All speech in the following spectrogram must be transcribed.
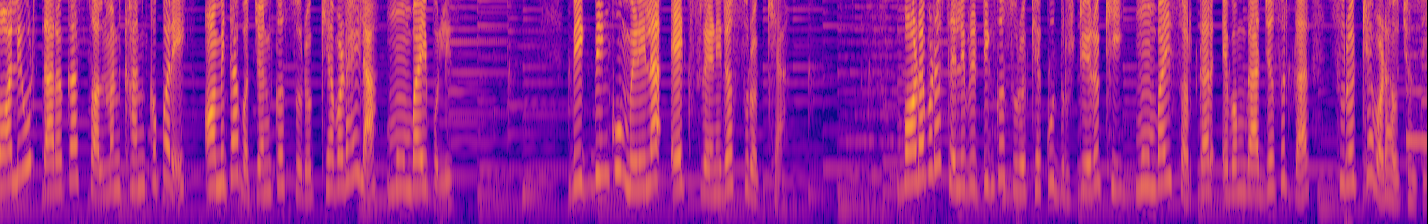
ବଲିଉଡ୍ ତାରକା ସଲମାନ ଖାନଙ୍କ ପରେ ଅମିତାଭ ବଚ୍ଚନଙ୍କ ସୁରକ୍ଷା ବଢ଼ାଇଲା ମୁମ୍ବାଇ ପୋଲିସ। ବିଗ୍ ବିଙ୍କୁ ମିଳିଲା ଏକ ଶ୍ରେଣୀର ସୁରକ୍ଷା। ବଡ଼ ବଡ଼ ସେଲିବ୍ରିଟିଙ୍କ ସୁରକ୍ଷାକୁ ଦୃଷ୍ଟିରେ ରଖି ମୁମ୍ବାଇ ସରକାର ଏବଂ ରାଜ୍ୟ ସରକାର ସୁରକ୍ଷା ବଢ଼ାଉଛନ୍ତି।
